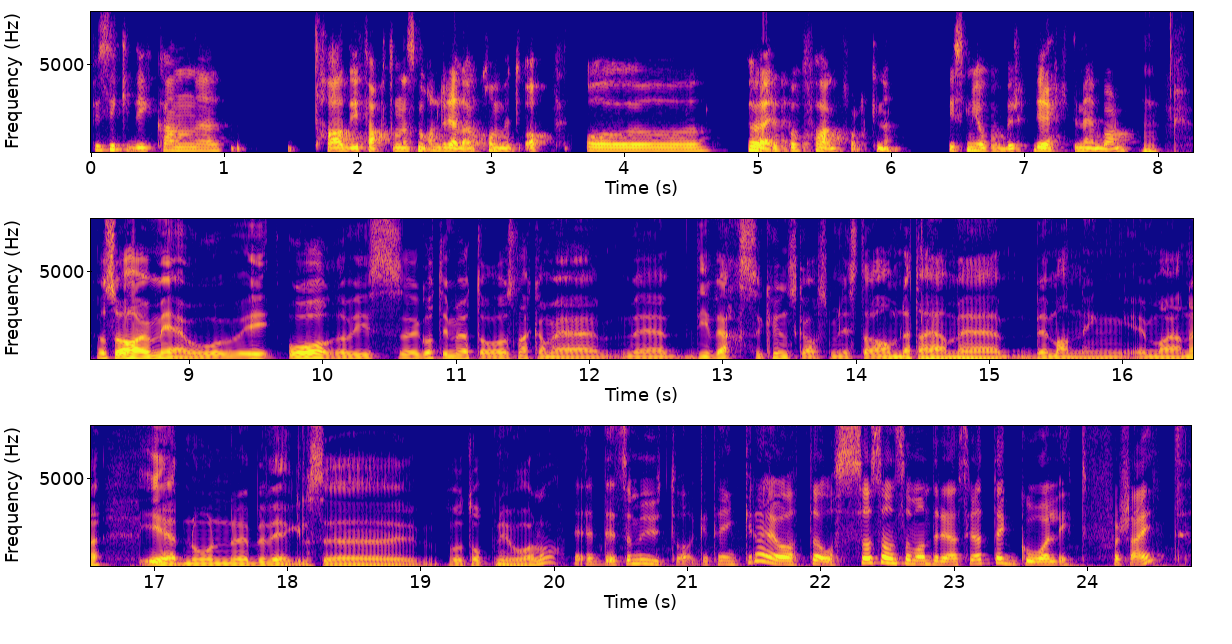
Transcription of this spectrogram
Hvis ikke de kan eh, ta de faktaene som allerede har kommet opp, og høre på fagfolkene. De som jobber direkte med barn. Og så har jo vi jo i årevis gått i møter og snakka med, med diverse kunnskapsministre om dette her med bemanning, Marianne. Er det noen bevegelse på toppnivå, eller? Det som utvalget tenker, er jo at det også, sånn som Andreas sier, at det går litt for seint.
